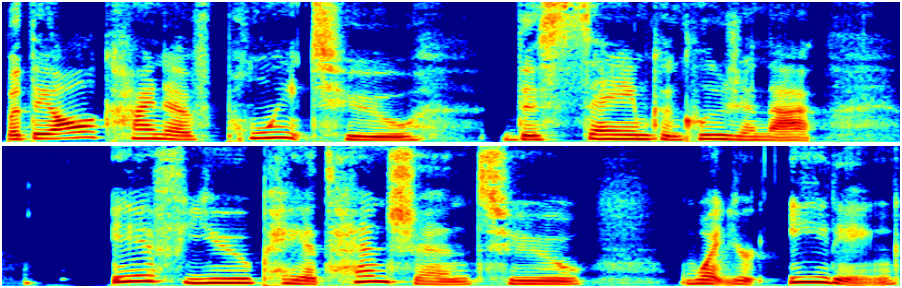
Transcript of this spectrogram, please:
but they all kind of point to the same conclusion that if you pay attention to what you're eating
